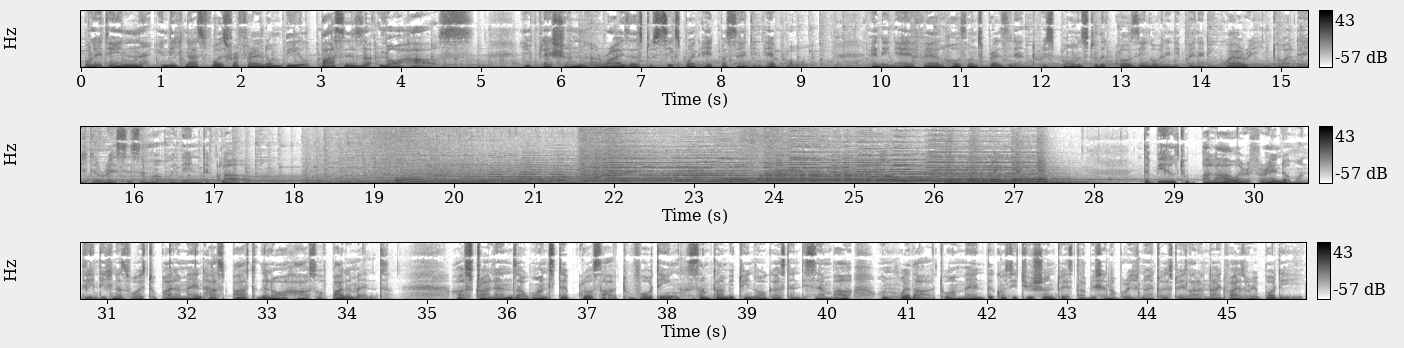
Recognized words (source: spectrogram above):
Bulletin, Indigenous Voice Referendum Bill passes Lower House. Inflation rises to 6.8% in April. And in AFL, Hawthorn's president responds to the closing of an independent inquiry into alleged racism within the club. To allow a referendum on the Indigenous voice to Parliament has passed the lower house of Parliament. Australians are one step closer to voting sometime between August and December on whether to amend the constitution to establish an Aboriginal and Torres Strait Islander advisory body.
